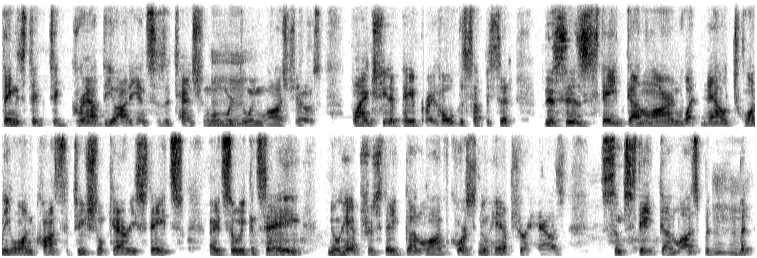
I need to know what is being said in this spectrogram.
things to, to grab the audience's attention when mm-hmm. we're doing law shows. Blank sheet of paper. I hold this up. I said, "This is state gun law in what now 21 constitutional carry states." Right, so we can say, "Hey, New Hampshire state gun law." Of course, New Hampshire has some state gun laws, but mm-hmm. but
